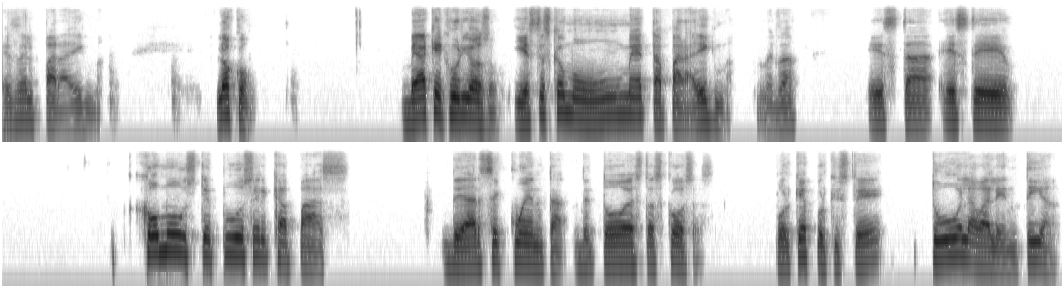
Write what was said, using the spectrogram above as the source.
es el paradigma. Loco, vea qué curioso. Y esto es como un meta paradigma, ¿verdad? Esta, este, ¿cómo usted pudo ser capaz de darse cuenta de todas estas cosas. ¿Por qué? Porque usted tuvo la valentía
